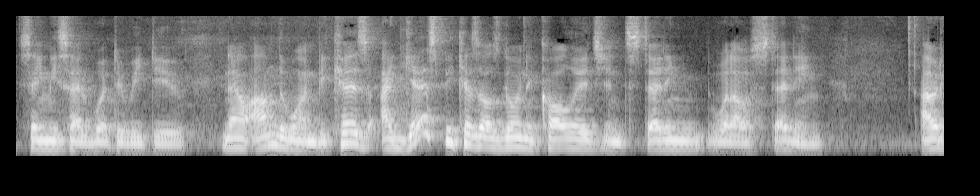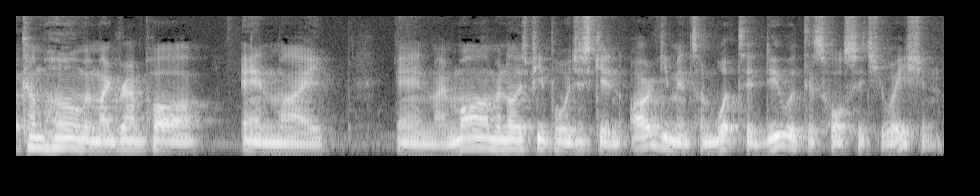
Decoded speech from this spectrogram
saying, "He said, what do we do?" Now I'm the one because I guess because I was going to college and studying what I was studying, I would come home and my grandpa and my and my mom and all these people would just get in arguments on what to do with this whole situation,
